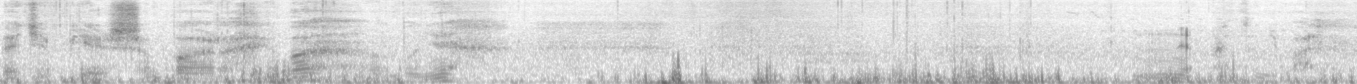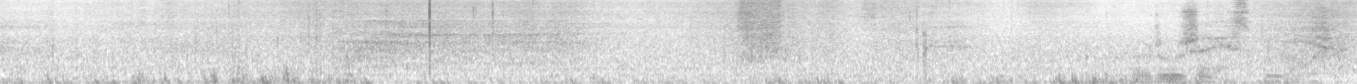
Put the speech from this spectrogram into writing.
Będzie pierwsza para chyba, albo nie. Nie, to nie para. Róża jest mniejsza.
